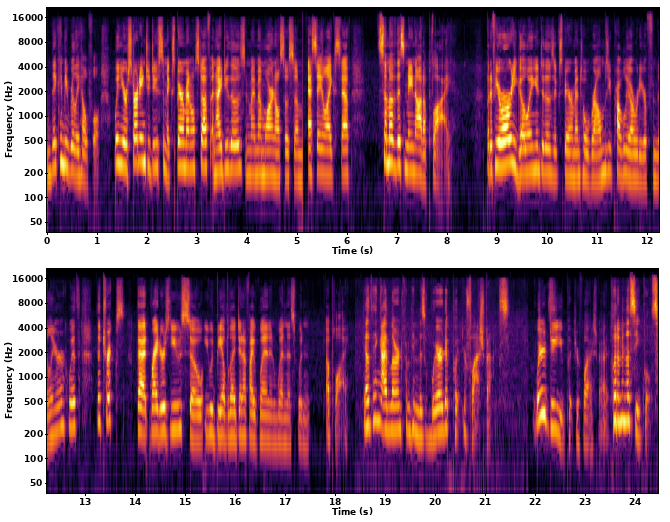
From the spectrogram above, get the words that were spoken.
they can be really helpful. When you're starting to do some experimental stuff, and I do those in my memoir and also some essay like stuff, some of this may not apply. But if you're already going into those experimental realms, you probably already are familiar with the tricks that writers use, so you would be able to identify when and when this wouldn't apply. The other thing I learned from him is where to put your flashbacks. Where do you put your flashbacks? Put them in the sequels.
